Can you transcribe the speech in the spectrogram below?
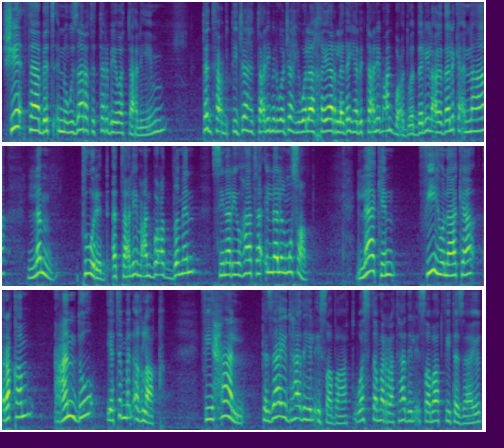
شيء ثابت أنه وزارة التربية والتعليم تدفع باتجاه التعليم الوجاهي ولا خيار لديها بالتعليم عن بعد. والدليل على ذلك أنها لم تورد التعليم عن بعد ضمن سيناريوهاتها إلا للمصاب. لكن في هناك رقم عنده يتم الإغلاق. في حال تزايد هذه الإصابات واستمرت هذه الإصابات في تزايد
